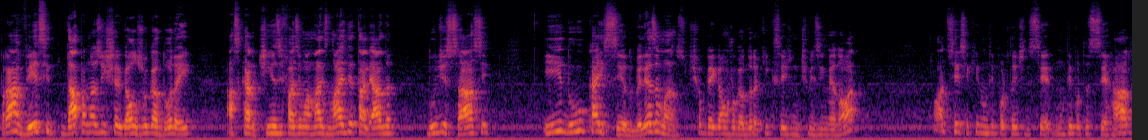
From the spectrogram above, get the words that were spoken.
para ver se dá para nós enxergar os jogadores aí, as cartinhas e fazer uma análise mais detalhada do Dissassi e do Caicedo, beleza, manos? Deixa eu pegar um jogador aqui que seja um timezinho menor. Pode ser esse aqui, não tem importância de ser, não tem importância de ser raro.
